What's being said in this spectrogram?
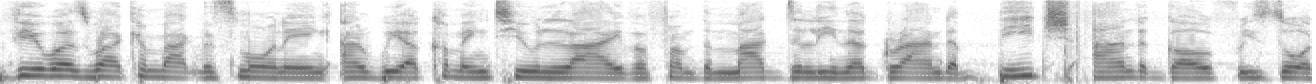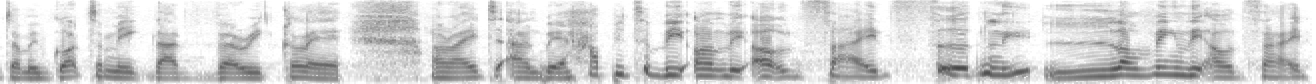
Viewers, welcome back this morning, and we are coming to you live from the Magdalena Grand Beach and Golf Resort, and we've got to make that very clear. All right, and we're happy to be on the outside, certainly loving the outside.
